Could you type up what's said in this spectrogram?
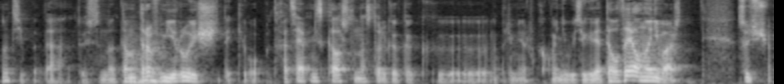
Ну, типа, да. То есть, ну, там травмирующий такой опыт. Хотя я бы не сказал, что настолько, как, э, например, в какой-нибудь игре Telltale, но неважно. Суть в чем.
